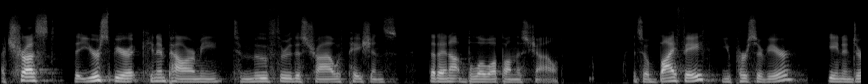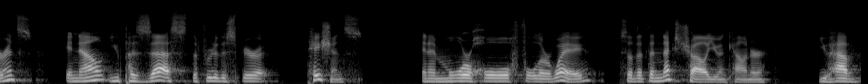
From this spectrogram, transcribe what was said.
I trust that your spirit can empower me to move through this trial with patience, that I not blow up on this child. And so by faith, you persevere, gain endurance, and now you possess the fruit of the Spirit, patience, in a more whole, fuller way, so that the next child you encounter, you have,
